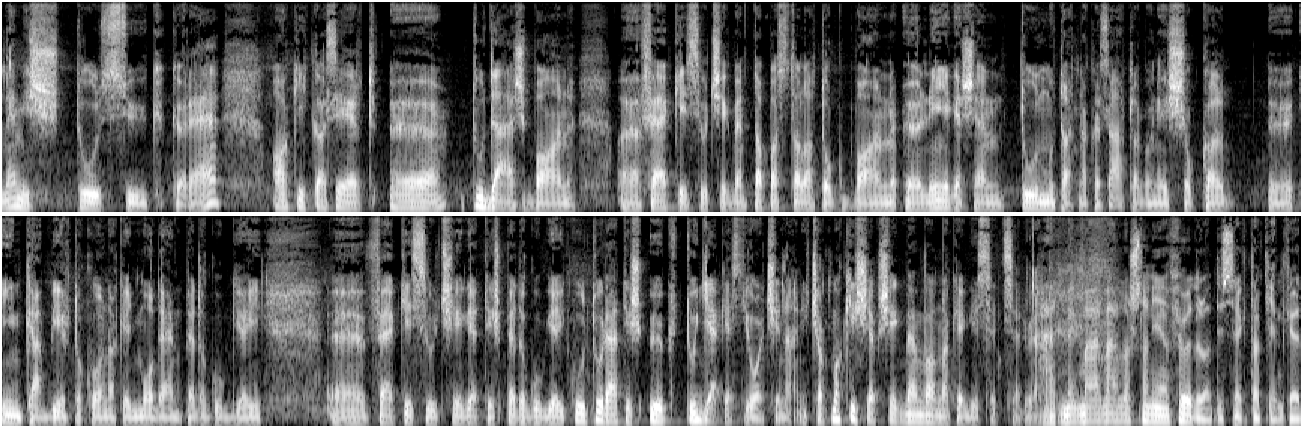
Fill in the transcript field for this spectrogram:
nem is túl szűk köre, akik azért ö, tudásban, felkészültségben, tapasztalatokban lényegesen túlmutatnak az átlagon, és sokkal inkább birtokolnak egy modern pedagógiai felkészültséget és pedagógiai kultúrát, és ők tudják ezt jól csinálni. Csak ma kisebbségben vannak egész egyszerűen. Hát meg már már lassan ilyen föld alatti szektaként kell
